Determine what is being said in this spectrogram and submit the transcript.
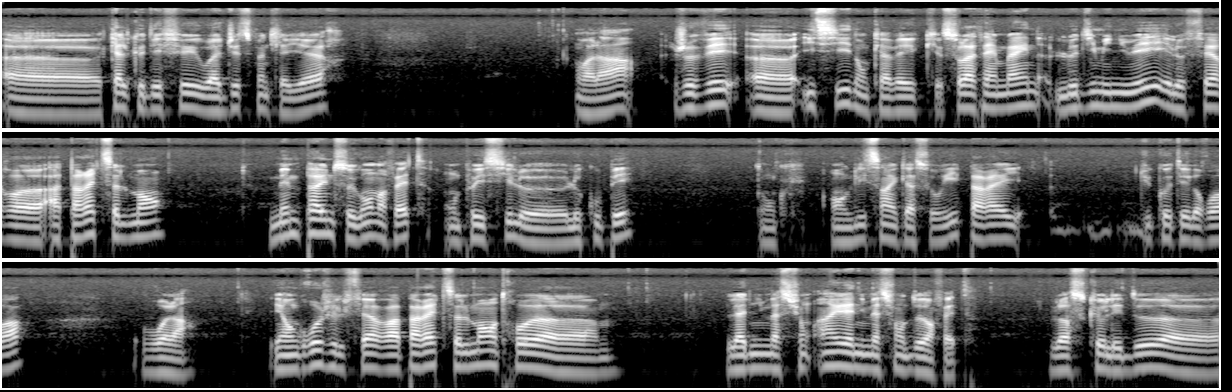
euh, quelques d'effets ou Adjustment Layer. Voilà. Je vais ici, donc avec sur la timeline, le diminuer et le faire apparaître seulement, même pas une seconde en fait. On peut ici le couper donc en glissant avec la souris pareil du côté droit voilà et en gros je vais le faire apparaître seulement entre euh, l'animation 1 et l'animation 2 en fait lorsque les deux euh,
